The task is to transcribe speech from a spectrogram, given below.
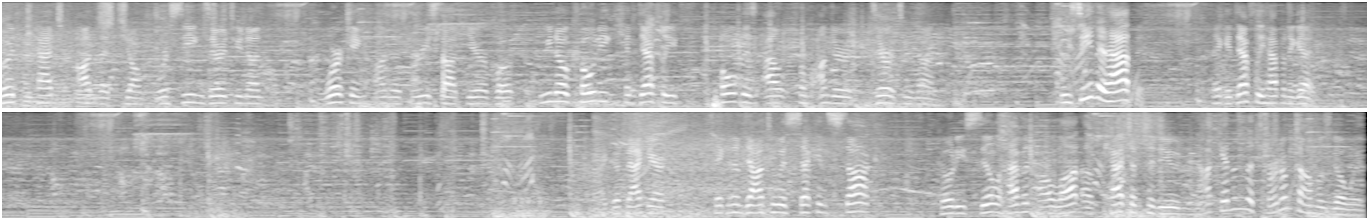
Good catch on the jump. We're seeing 0-2 none working on this three stock here, but we know Cody can definitely pull this out from under 0-2 none. We've seen it happen. It could definitely happen again. All right, good back air. Taking him down to his second stock. Cody still having a lot of catch up to do, not getting the turnip combos going.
